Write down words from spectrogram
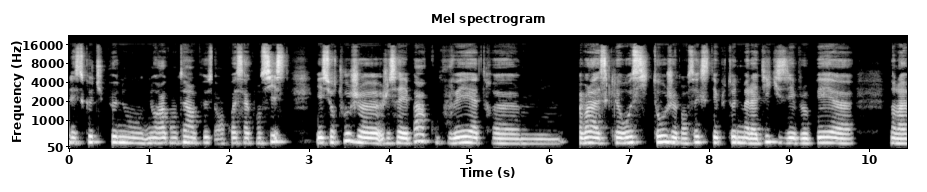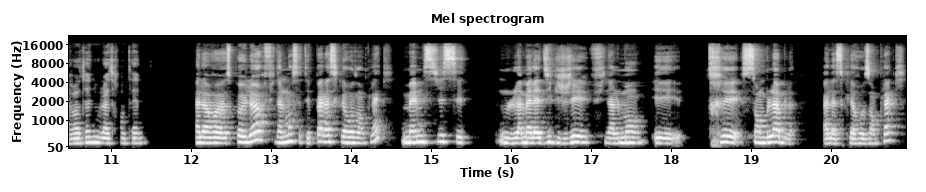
est-ce que tu peux nous, raconter un peu en quoi ça consiste? Et surtout, je ne savais pas qu'on pouvait être euh, avoir la sclérose si tôt. Je pensais que c'était plutôt une maladie qui se développait euh, dans la vingtaine ou la trentaine. Alors, spoiler, finalement, c'était pas la sclérose en plaques, même si c'est la maladie que j'ai finalement est très semblable à la sclérose en plaques,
